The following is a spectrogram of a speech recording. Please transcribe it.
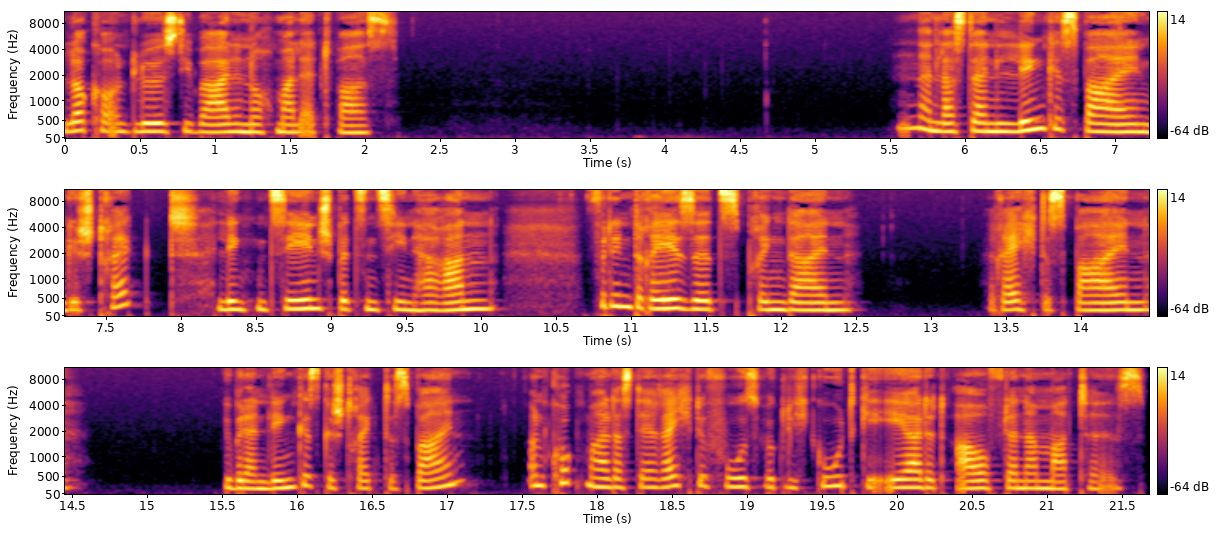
locker und löst die Beine nochmal etwas. Dann lass dein linkes Bein gestreckt, linken Zehenspitzen ziehen heran. Für den Drehsitz bring dein rechtes Bein über dein linkes gestrecktes Bein und guck mal, dass der rechte Fuß wirklich gut geerdet auf deiner Matte ist.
